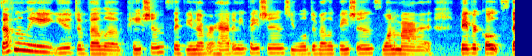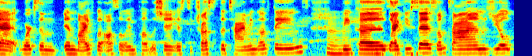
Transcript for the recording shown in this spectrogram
Definitely, you develop patience. If you never had any patience, you will develop patience. One of my favorite quotes that works in, in life, but also in publishing, is to trust the timing of things. Mm-hmm. Because, like you said, sometimes you'll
